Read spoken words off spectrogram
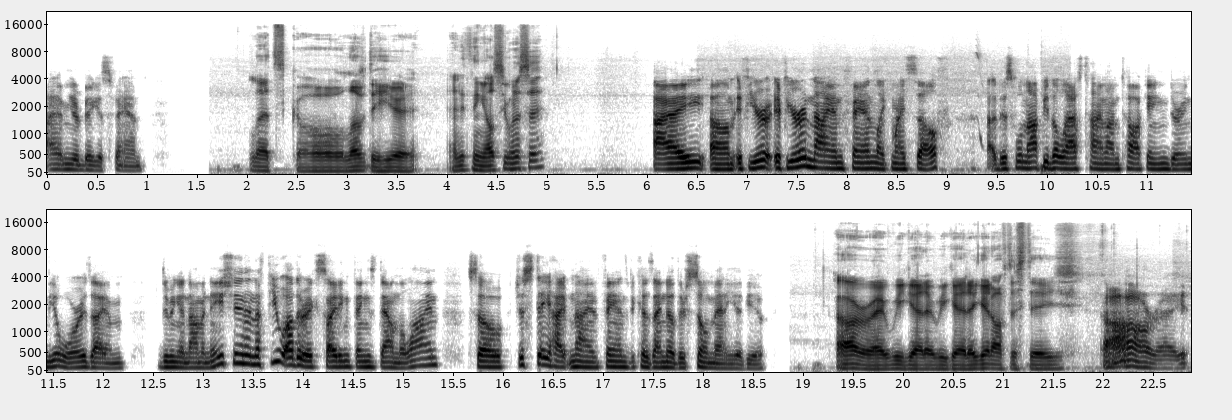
I am your biggest fan. Let's go. Love to hear it. Anything else you want to say? I um if you're if you're a Nyan fan like myself, uh, this will not be the last time I'm talking during the awards. I am doing a nomination and a few other exciting things down the line. So just stay hype Nyan fans because I know there's so many of you. All right, we get it. We get it. Get off the stage. All right.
